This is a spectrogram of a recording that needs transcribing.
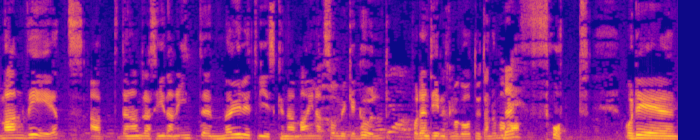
man vet att den andra sidan inte möjligtvis kunnat minat så mycket guld på den tiden som har gått, utan de har Nej. bara fått. Och det,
